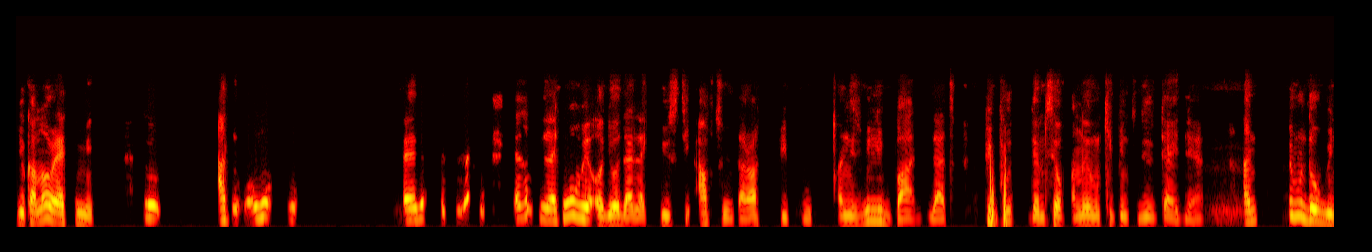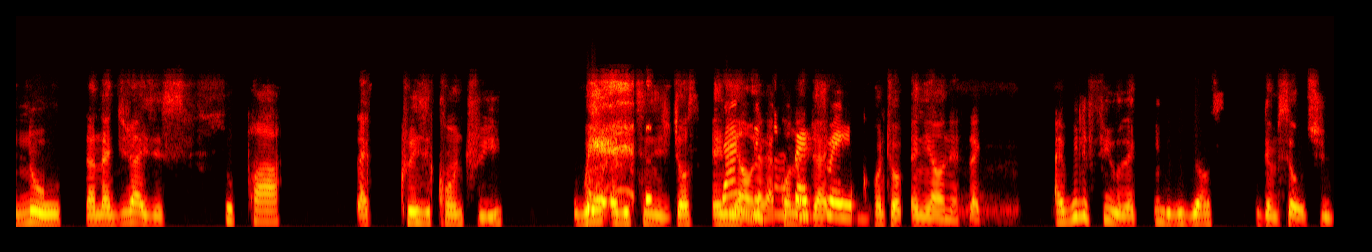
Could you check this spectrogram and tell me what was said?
you cannot wreck me. So at the, and exactly eh, like one way or the other, like you still have to interact with people, and it's really bad that people themselves are not even keeping to this guideline. And even though we know that Nigeria is a super like crazy country where everything is just anyhow, like I call Nigeria phrase. country of anyhowness. Like I really feel like individuals themselves should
